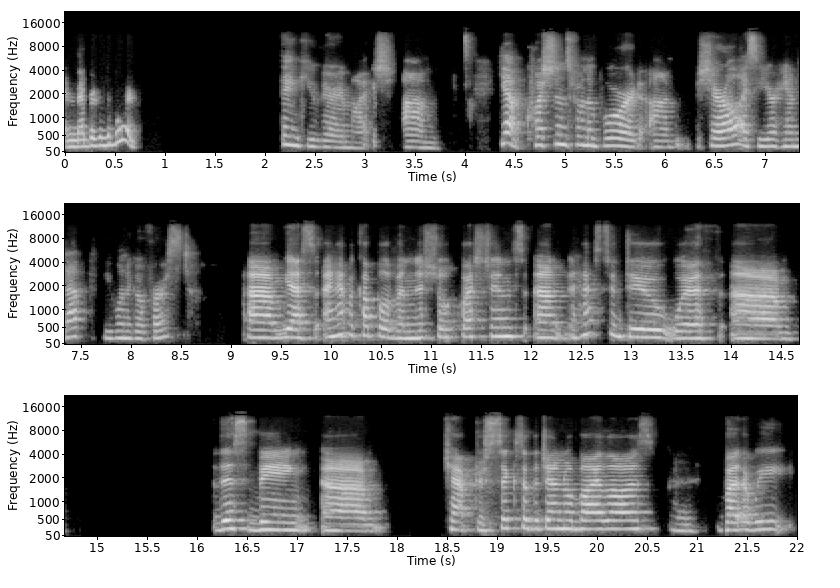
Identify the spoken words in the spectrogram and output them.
and members of the board. Thank you very much. Um, yeah, questions from the board. Um, Cheryl, I see your hand up. You want to go first? Um, yes, I have a couple of initial questions. Um, it has to do with um, this being um, chapter six of the general bylaws. Mm. But are we,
